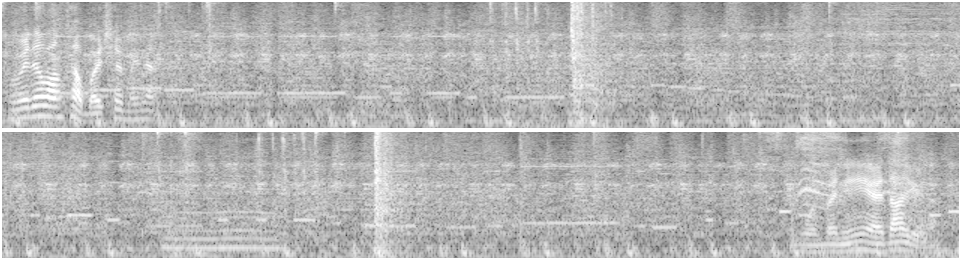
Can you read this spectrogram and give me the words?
มันไม่ได้วางแถบไว้ใช่ไหมเนี่ยอืมวนไปนี้ยังไงได้อยู่นะ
